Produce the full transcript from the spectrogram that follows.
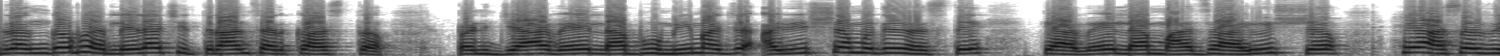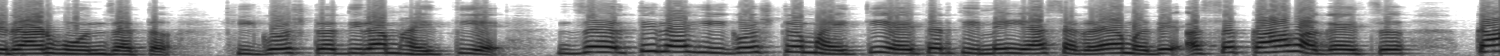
रंग भरलेल्या चित्रांसारखं असतं. पण ज्या वेळेला भूमी माझ्या आयुष्यामध्ये नसते त्यावेळेला माझं आयुष्य हे असं विराण होऊन जातं. ही गोष्ट तिला माहिती आहे. जर तिला ही गोष्ट माहिती आहे तर तिने या सगळ्यामध्ये असं का वागायचं? का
